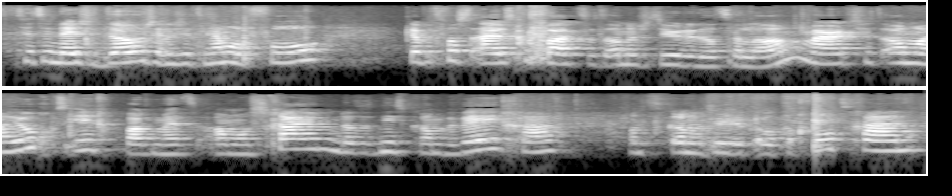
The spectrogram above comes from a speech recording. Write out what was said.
Het zit in deze doos en het zit helemaal vol. Ik heb het vast uitgepakt, want anders duurde dat te lang. Maar het zit allemaal heel goed ingepakt met allemaal schuim, dat het niet kan bewegen. Want het kan natuurlijk ook kapot gaan.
